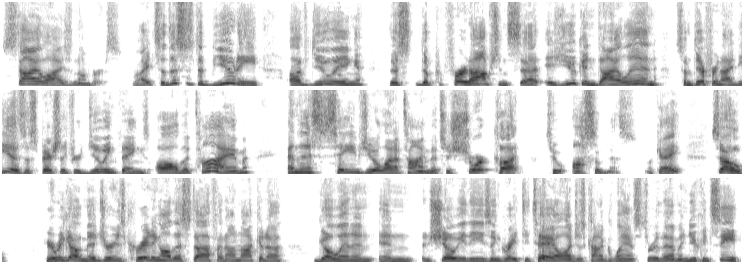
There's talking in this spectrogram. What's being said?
stylized numbers, right? So, this is the beauty of doing this the preferred option set is you can dial in some different ideas, especially if you're doing things all the time. And this saves you a lot of time. It's a shortcut to awesomeness. Okay. So here we go. Midjourney is creating all this stuff, and I'm not going to go in and, and, and show you these in great detail. I just kind of glance through them, and you can see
